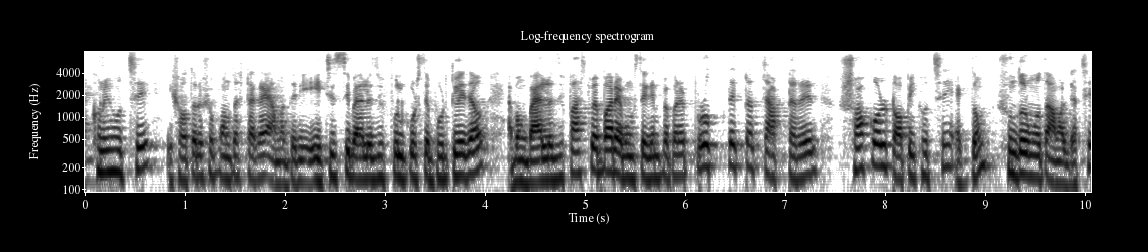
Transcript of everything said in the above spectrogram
এখনই হচ্ছে এই সতেরোশো পঞ্চাশ টাকায় আমাদের এই এইচএসসি বায়োলজি ফুল কোর্সে ভর্তি হয়ে যাও এবং বায়োলজি ফার্স্ট পেপার এবং সেকেন্ড পেপারের প্রত্যেকটা চ্যাপ্টারের সকল টপিক হচ্ছে একদম সুন্দর মতো আমার কাছে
